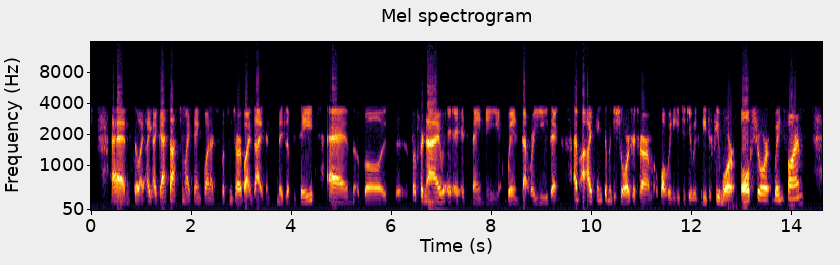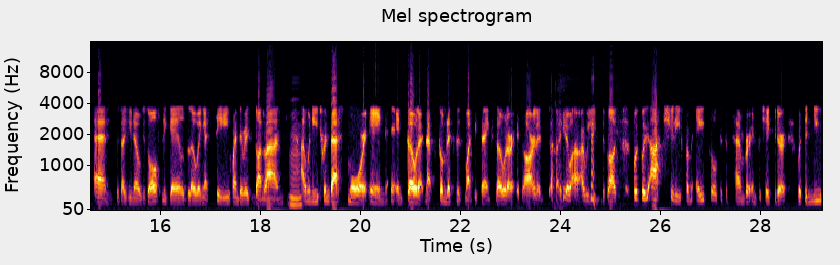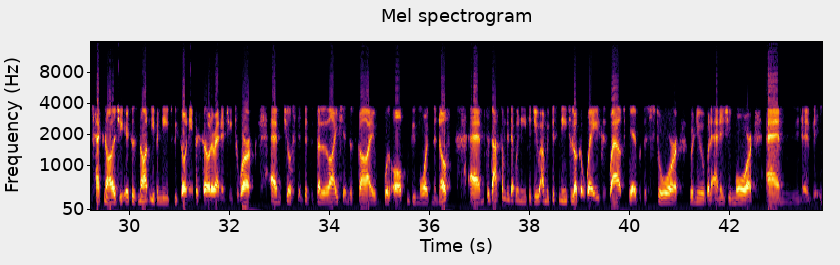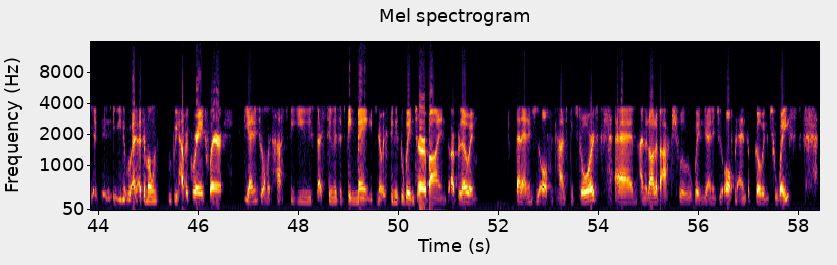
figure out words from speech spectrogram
Um, so I, I get that. You might think, why not just put some turbines out in the middle of the sea? Um, but, but for now, it, it's mainly wind that we're using. Um, I think that in the shorter term, what we need to do is we need a few more offshore wind farms because, um, as you know, there's often a gale blowing at sea when there isn't on land, mm. and we need to invest more in in solar. Now, some listeners might be saying solar, it's Ireland. you know, are we leading the blog? But, but actually, from April to September in particular, with the new technology, it does not even need to be sunny for solar energy to work. And um, just the, the light in the sky will often be more than enough. Um, so that's something that we need to do, and we just need to look at ways as well to be able to store renewable energy more. Um, you know, at the moment we have a grid where the energy almost has to be used as soon as it's being made. You know, as soon as the wind turbines are blowing, that energy often can't be stored, um, and a lot of actual wind energy often ends up going to waste.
